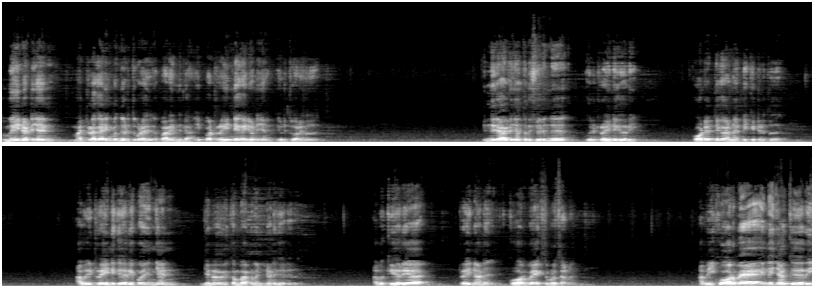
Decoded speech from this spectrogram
മെയിനായിട്ട് ഞാൻ മറ്റുള്ള കാര്യങ്ങളൊന്നും എടുത്തു പറയ- പറയുന്നില്ല. ഇപ്പോൾ ട്രെയിനിന്റെ കാര്യമാണ് ഞാൻ എടുത്തു പറയുന്നത്. ഇന്ന് രാവിലെ ഞാൻ തൃശ്ശൂരിൽ നിന്ന് ഒരു ട്രെയിന് കയറി കോട്ടയത്തേക്കാണ് ടിക്കറ്റ് എടുത്തത്. അപ്പോൾ ഈ ട്രെയിന് കയറിയപ്പോൾ ഞാൻ ജനറൽ കമ്പാർട്ട്മെന്റിലാണ് കയറിയത് അപ്പോൾ കയറിയ ട്രെയിനാണ് കോർബ എക്സ്പ്രസ് ആണ് അപ്പോൾ ഈ കോർബയിൽ ഞാൻ കയറി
